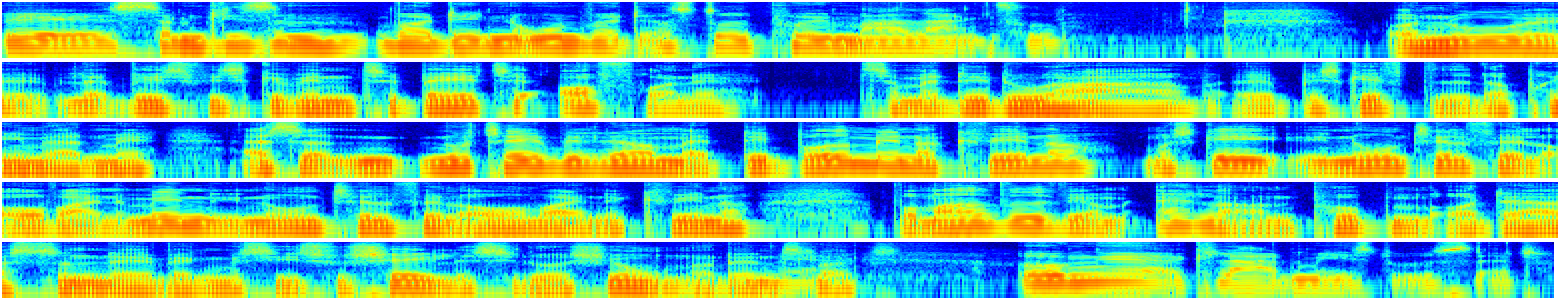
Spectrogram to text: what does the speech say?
øh, som ligesom, hvor det er nogen, hvor det har stået på i meget lang tid. Og nu, øh, hvis vi skal vende tilbage til offrene, som er det, du har øh, beskæftiget dig primært med. Altså, nu taler vi lidt om, at det er både mænd og kvinder, måske i nogle tilfælde overvejende mænd, i nogle tilfælde overvejende kvinder. Hvor meget ved vi om alderen på dem, og deres sådan, øh, hvad kan man sige, sociale situation og den ja. slags? Unge er klart mest udsat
